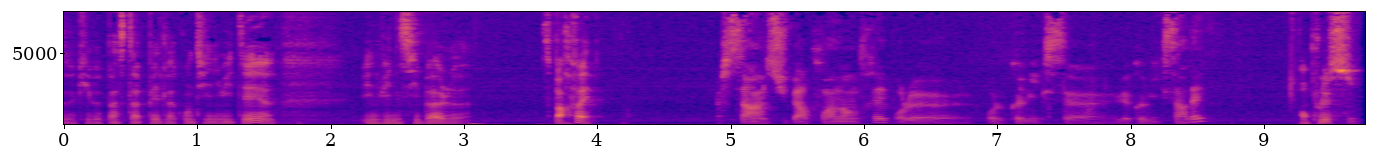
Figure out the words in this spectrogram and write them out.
euh, qui veut pas se taper de la continuité, Invincible, c'est parfait. C'est un super point d'entrée pour le, pour le comics, euh, le comics indé. En plus,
